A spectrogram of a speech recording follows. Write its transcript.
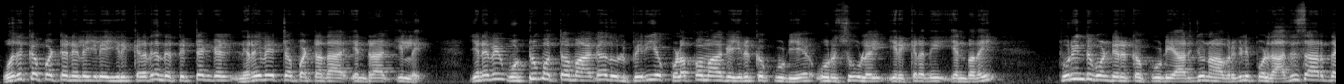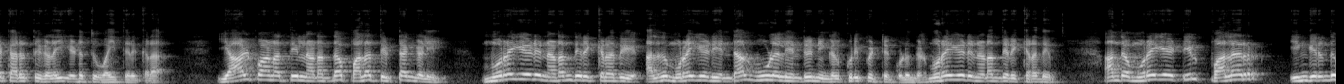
ஒதுக்கப்பட்ட நிலையிலே இருக்கிறது. அந்த திட்டங்கள் நிறைவேற்றப்பட்டதா என்றால் இல்லை. எனவே ஒட்டுமொத்தமாக அது ஒரு பெரிய குழப்பமாக இருக்கக்கூடிய ஒரு சூழல் இருக்கிறது என்பதை புரிந்து கொண்டிருக்கக்கூடிய அர்ஜுனா அவர்கள் இப்பொழுது அது சார்ந்த கருத்துக்களை எடுத்து வைத்திருக்கிறார். யாழ்ப்பாணத்தில் நடந்த பல திட்டங்களில் முறைகேடு நடந்திருக்கிறது அல்லது முறைகேடு என்றால் ஊழல் என்று நீங்கள் குறிப்பிட்டுக் கொள்ளுங்கள். முறைகேடு நடந்திருக்கிறது. அந்த முறைகேட்டில் பலர் இங்கிருந்து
